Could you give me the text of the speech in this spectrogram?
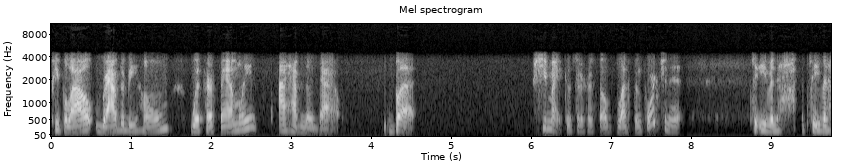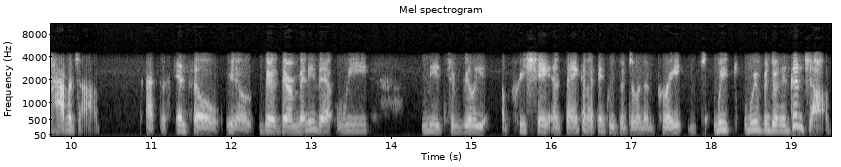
people out rather be home with her family? I have no doubt. But she might consider herself blessed and fortunate to even to even have a job at this. And so, you know, there there are many that we need to really appreciate and thank and I think we've been doing a great we we've been doing a good job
